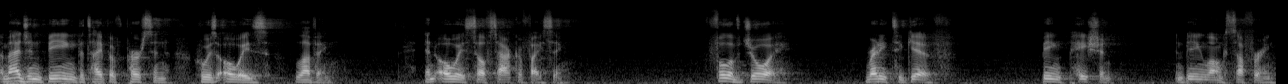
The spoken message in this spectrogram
Imagine being the type of person who is always loving and always self sacrificing, full of joy, ready to give, being patient and being long suffering,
